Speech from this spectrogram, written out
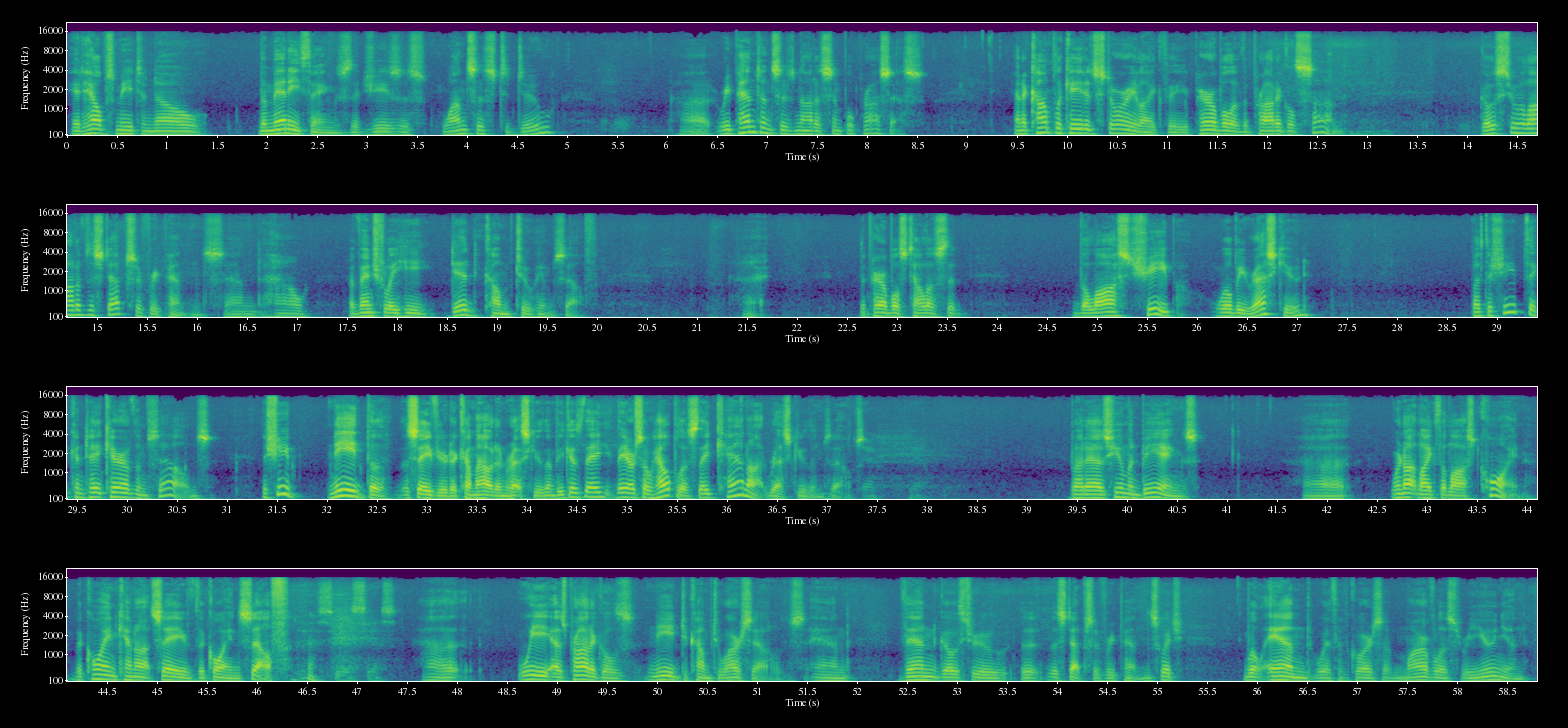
It helps me to know the many things that Jesus wants us to do. Uh, repentance is not a simple process. And a complicated story like the parable of the prodigal son goes through a lot of the steps of repentance and how eventually he did come to himself. Uh, the parables tell us that the lost sheep will be rescued, but the sheep that can take care of themselves, the sheep need the, the Savior to come out and rescue them because they, they are so helpless, they cannot rescue themselves. Yeah, yeah. But as human beings, uh, we're not like the lost coin. The coin cannot save the coin's self. Yes, yes, yes. Uh, we as prodigals need to come to ourselves and then go through the, the steps of repentance, which will end with, of course, a marvelous reunion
